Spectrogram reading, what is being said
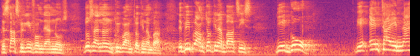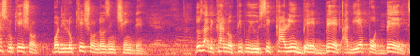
They start speaking from their nose. Those are not the people I'm talking about. The people I'm talking about is they go, they enter a nice location, but the location doesn't change them. Those are the kind of people you see carrying bed, bed at the airport, bed,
